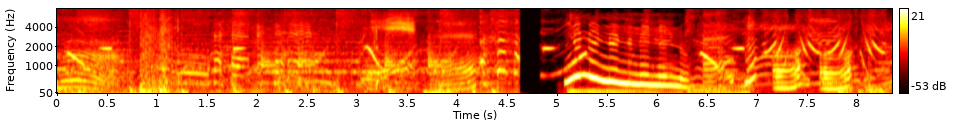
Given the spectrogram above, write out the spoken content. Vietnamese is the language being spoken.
No, no, no, no, no, no. Uh, uh.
